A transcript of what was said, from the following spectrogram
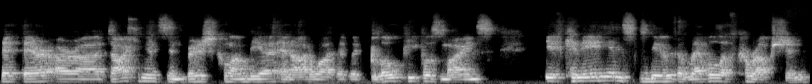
that there are uh, documents in British Columbia and Ottawa that would blow people's minds. If Canadians knew the level of corruption,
